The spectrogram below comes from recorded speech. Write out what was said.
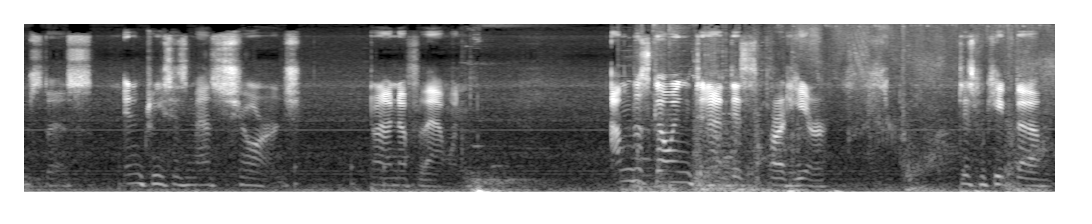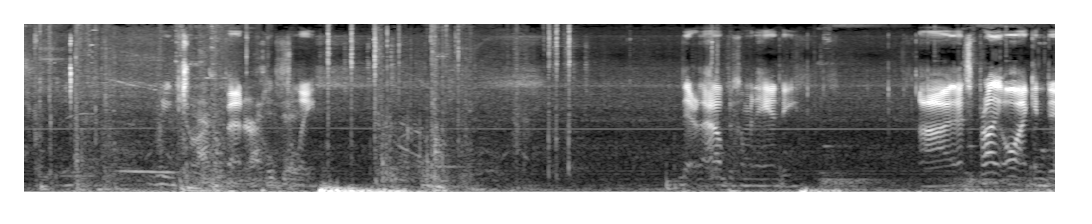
what's this? Increases mass charge. Don't have enough for that one. I'm just going to add this part here. This will keep the recharge better, hopefully. There, that'll become in handy. Uh, that's probably all I can do.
